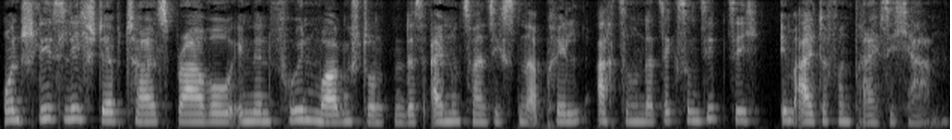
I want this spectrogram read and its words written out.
Und schließlich stirbt Charles Bravo in den frühen Morgenstunden des 21. April 1876 im Alter von 30 Jahren.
